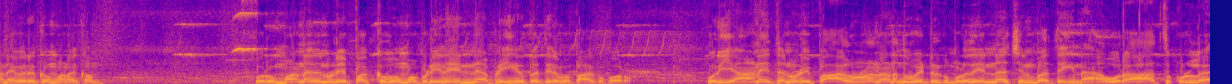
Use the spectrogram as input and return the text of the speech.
அனைவருக்கும் வணக்கம். ஒரு மனதினுடைய பக்குவம் அப்படின்னா என்ன அப்படிங்கிறத பற்றி நம்ம பார்க்க போகிறோம் ஒரு யானை தன்னுடைய பாகனோட நடந்து போயிட்டு இருக்கும் பொழுது என்னாச்சுன்னு பார்த்தீங்கன்னா ஒரு ஆற்றுக்குள்ளே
